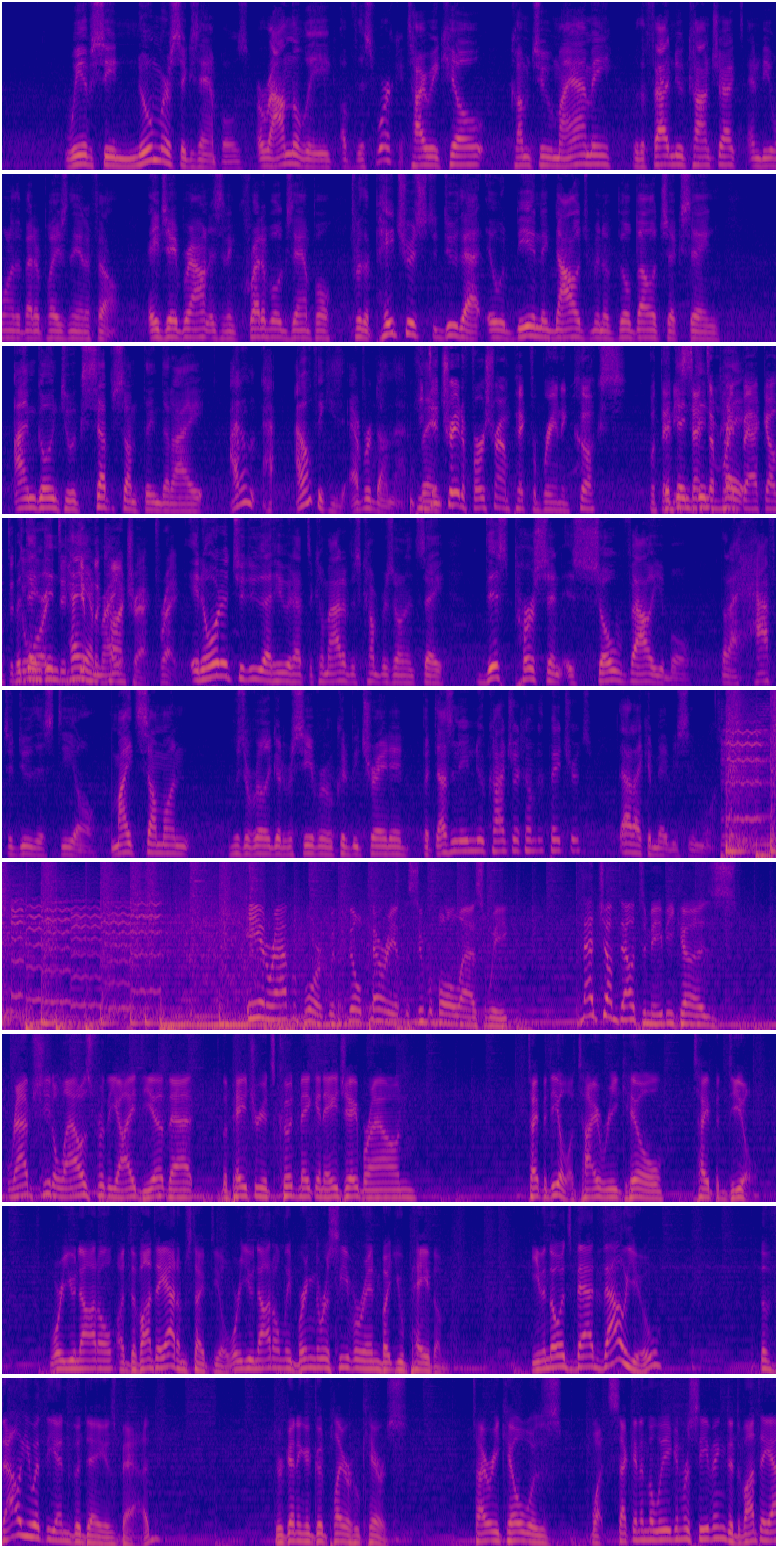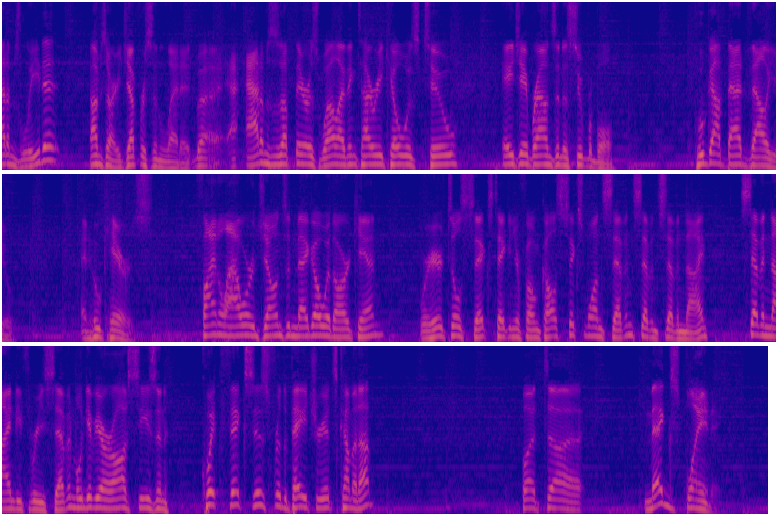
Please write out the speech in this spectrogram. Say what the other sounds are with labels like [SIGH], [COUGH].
we have seen numerous examples around the league of this working. Tyreek Hill come to Miami with a fat new contract and be one of the better players in the NFL. AJ Brown is an incredible example. For the Patriots to do that, it would be an acknowledgement of Bill Belichick saying, "I'm going to accept something that I I don't I don't think he's ever done that." He Saying- did trade a first round pick for Brandin Cooks, but then But he sent him pay- right back out the then door. didn't Didn't, pay give him him, the right? contract. Right. in order to do that, he would have to come out of his comfort zone and say, "This person is so valuable that I have to do this deal." Might someone who's a really good receiver who could be traded but doesn't need a new contract come to the Patriots? That I could maybe see more. Ian Rapoport with Phil Perry at the Super Bowl last week. And that jumped out to me because Rap Sheet allows for the idea that the Patriots could make an A.J. Brown type of deal, a Tyreek Hill type of deal, where you not a Davante Adams type deal, where you not only bring the receiver in but you pay them. Even though it's bad value, the value at the end of the day is bad. You're getting a good player who cares. Tyreek Hill was what second in the league in receiving? Did Davante Adams lead it? I'm sorry, Jefferson led it. Adams is up there as well. I think Tyreek Hill was two. AJ Brown's in a Super Bowl. Who got bad value, and who cares? Final hour, Jones and Mego with Arcand. We're here till six, taking your phone calls 617-779-7937. We'll give you our off-season quick fixes for the Patriots coming up. But uh, Meg splaining,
